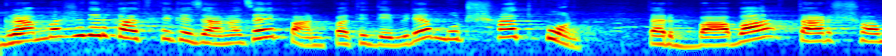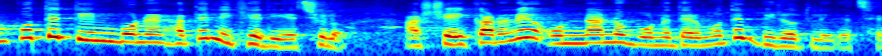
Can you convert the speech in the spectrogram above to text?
গ্রামবাসীদের কাছ থেকে জানা যায়, পানপাতি দেবীরা মোট সাত বোন তার বাবা তার সম্পত্তি তিন বোনের হাতে লিখে দিয়েছিল। আর সেই কারণে অন্যান্য বোনেদের মধ্যে বিরোধ লেগেছে।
